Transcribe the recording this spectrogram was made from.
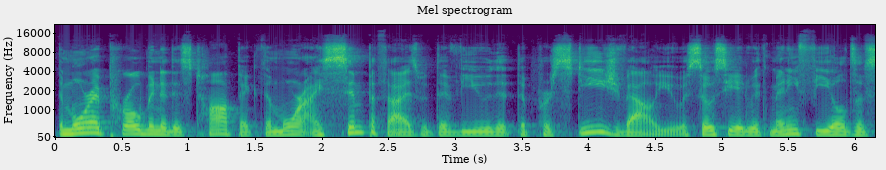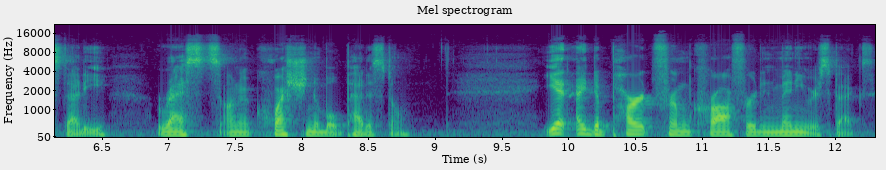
The more I probe into this topic, the more I sympathize with the view that the prestige value associated with many fields of study rests on a questionable pedestal. Yet I depart from Crawford in many respects.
